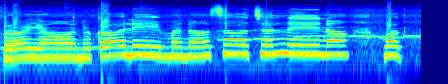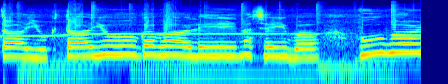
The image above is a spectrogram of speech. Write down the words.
প্রয়াণকালে মনাসা চলে না চলেনা না চৈব ভূগর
